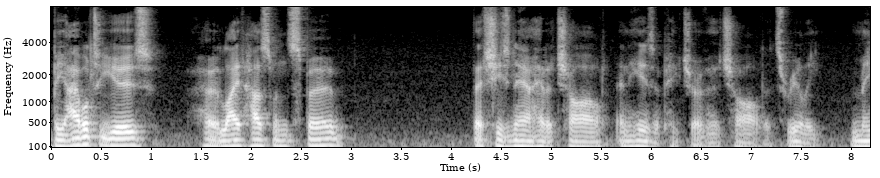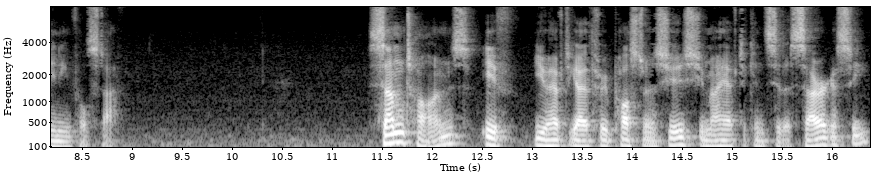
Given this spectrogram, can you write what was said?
be able to use her late husband's sperm, that she's now had a child, and here's a picture of her child. It's really meaningful stuff. Sometimes, if you have to go through posthumous use, you may have to consider surrogacy.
